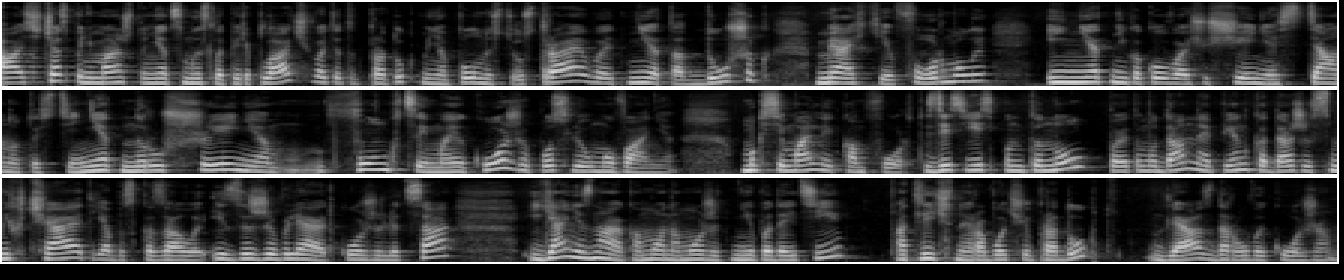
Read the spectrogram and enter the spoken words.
а сейчас понимаю, что нет смысла переплачивать, этот продукт меня полностью устраивает, нет отдушек, мягкие формулы и нет никакого ощущения стянутости, нет нарушения функций моей кожи после умывания. Максимальный комфорт. Здесь есть пантенол, поэтому данная пенка даже смягчает, я бы сказала, и заживляет кожу лица. Я не знаю, кому она может не подойти, отличный рабочий продукт, для здоровой кожи.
